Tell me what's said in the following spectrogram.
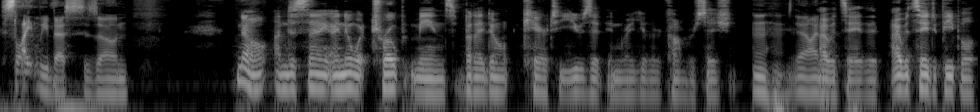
slightly bests his own. No, I'm just saying I know what trope means, but I don't care to use it in regular conversation. Mm-hmm. Yeah, I know. I would say that I would say to people,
